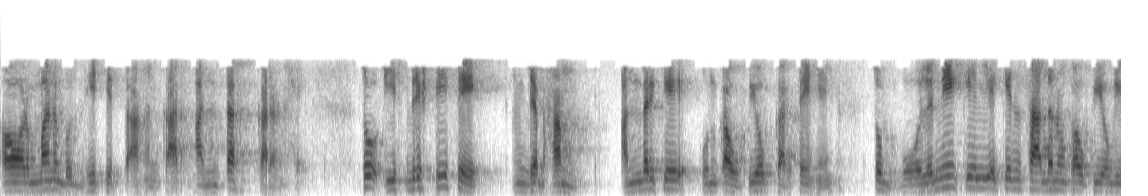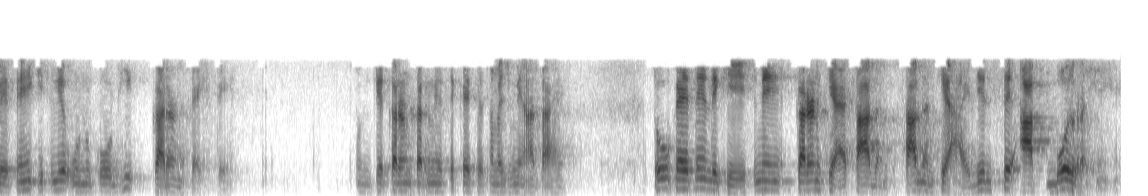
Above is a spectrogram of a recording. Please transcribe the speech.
और मन, बुद्धि, चित्त, अहंकार अंतकरण है। तो इस दृष्टि से जब हम अंदर के उनका उपयोग करते हैं तो बोलने के लिए किन साधनों का उपयोग लेते हैं? इसलिए उनको भी करण कहते हैं। उनके करण करने से कैसे समझ में आता है? तो वो कहते हैं, देखिए, इसमें करण क्या है? साधन। साधन क्या है? जिनसे आप बोल रहे हैं।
